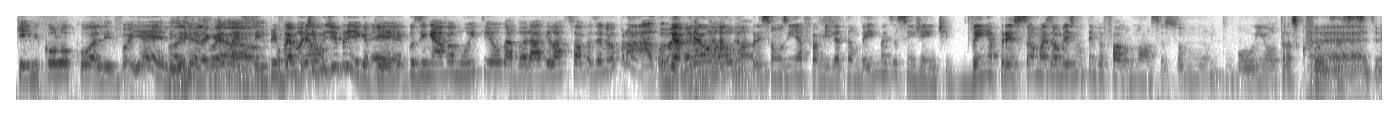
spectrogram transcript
Quem me colocou ali foi ele. Foi- mas sempre O foi Gabriel- motivo de briga, porque É. ele cozinhava muito e eu adorava ir lá só fazer meu prato. O Gabriel rola uma pressãozinha, a família também, mas assim, gente, vem a pressão, mas ao mesmo tempo eu falo, nossa, eu sou muito boa em outras coisas. É.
